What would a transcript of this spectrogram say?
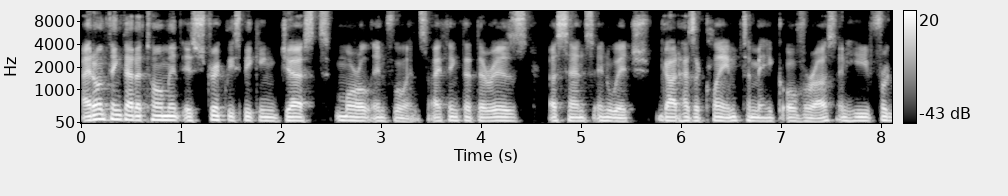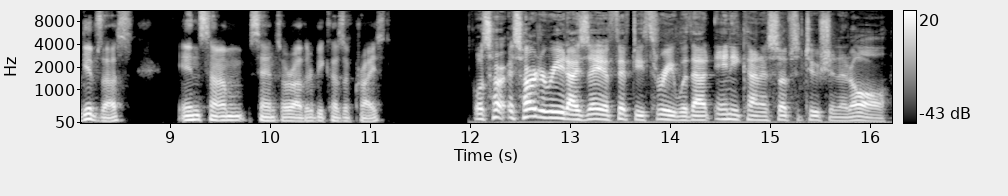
I don't think that atonement is strictly speaking just moral influence. I think that there is a sense in which God has a claim to make over us, and he forgives us in some sense or other because of Christ. Well, it's hard, it's hard to read Isaiah 53 without any kind of substitution at all.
